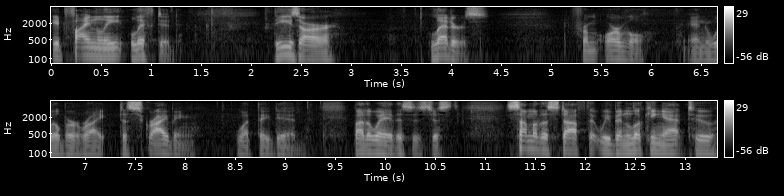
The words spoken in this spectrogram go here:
it finally lifted. These are letters from Orville and Wilbur Wright describing what they did. By the way, this is just some of the stuff that we've been looking at to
